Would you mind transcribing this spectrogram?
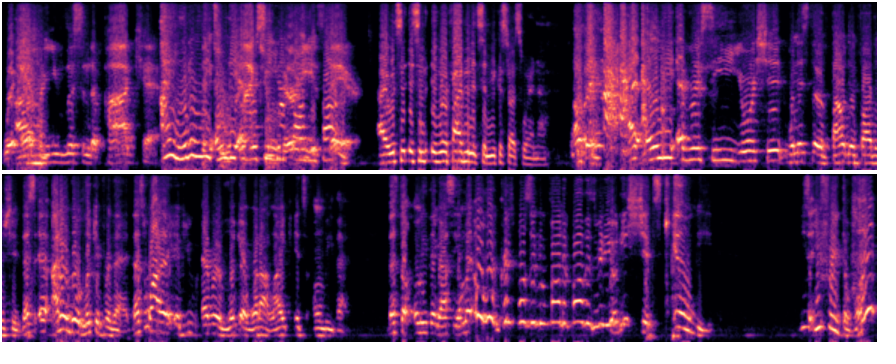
Wherever I don't- you listen to podcasts, I literally the only ever see Too your Dirty phone is phone. there. All right, it's, it's we're five minutes in. We can start swearing now. I only ever see your shit when it's the founding father shit. That's uh, I don't go looking for that. That's why if you ever look at what I like, it's only that. That's the only thing I see. I'm like, oh look, Chris posted a new founding fathers video. These shits kill me. You said you freaked the what?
